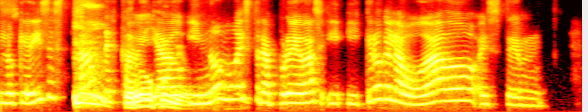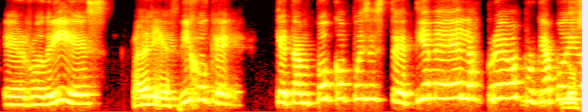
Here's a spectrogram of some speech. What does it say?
lo, que dice es tan descabellado y no muestra pruebas, y, creo que el abogado este, eh, Rodríguez, Rodríguez. Eh, dijo que que tampoco pues este, tiene él las pruebas porque ha podido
